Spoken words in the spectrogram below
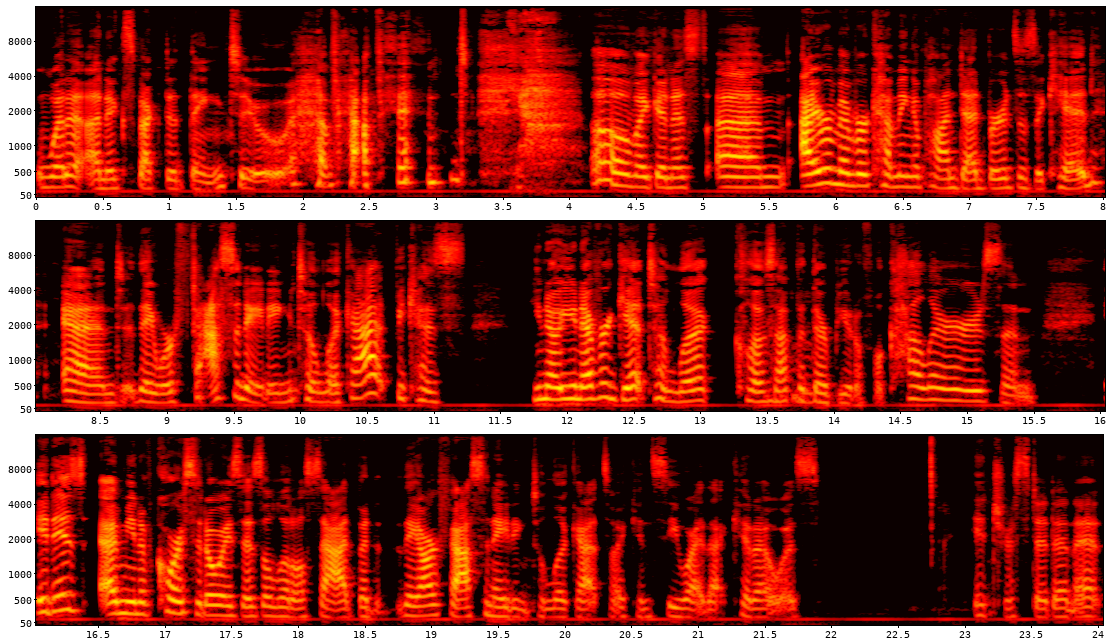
what an unexpected thing to have happened. Yeah. Oh my goodness. Um, I remember coming upon dead birds as a kid, and they were fascinating to look at because you know, you never get to look close up mm-hmm. at their beautiful colors and it is i mean of course it always is a little sad but they are fascinating to look at so i can see why that kiddo was interested in it.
